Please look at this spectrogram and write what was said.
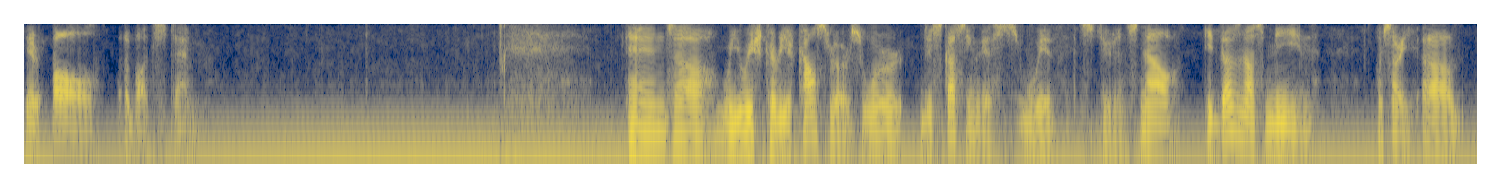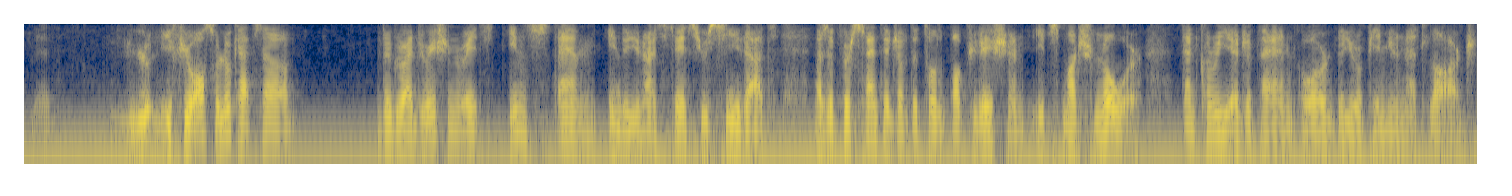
they're all about STEM. And uh, we wish career counselors were discussing this with students. Now, it does not mean sorry, uh, if you also look at uh, the graduation rates in STEM in the United States, you see that as a percentage of the total population, it's much lower than Korea, Japan, or the European Union at large.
